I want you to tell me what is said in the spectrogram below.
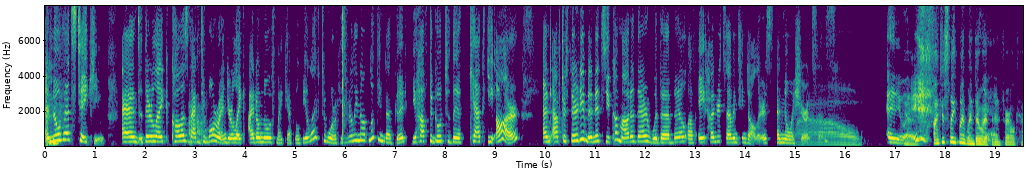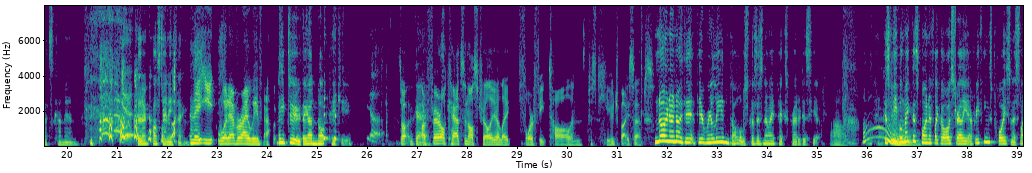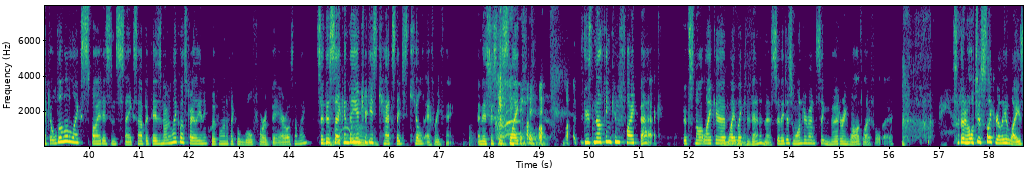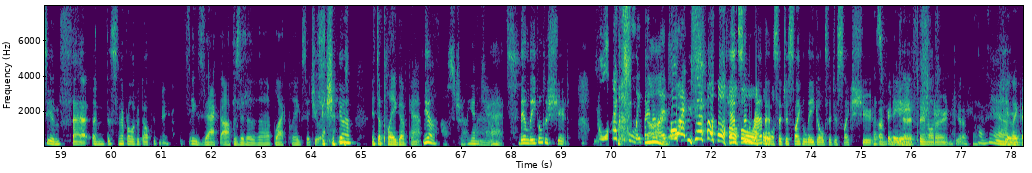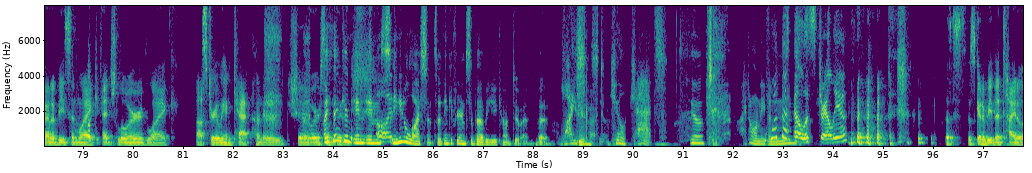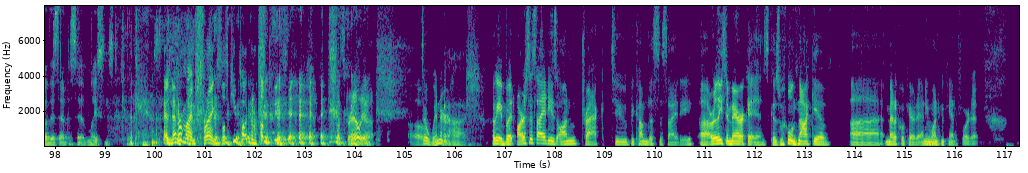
and no vets take you, and they're like, call us back tomorrow, and you're like, I don't know if my cat will be alive tomorrow. He's really not looking that good. You have to go to the cat ER. And after 30 minutes, you come out of there with a bill of $817 and no assurances. Wow. Anyway, I just leave my window open and feral cats come in. yeah, They don't cost anything. And they eat whatever I leave out. They do. They are not picky. yeah. So Okay. are feral cats in Australia like four feet tall and just huge biceps? No, no, no. They're they're really indulged because there's no apex predators here. Oh, Because people make this oh. point of like, oh, Australia, everything's poisonous. Like all the little like spiders and snakes are, but there's no like Australian equivalent of like a wolf or a bear or something. So the second they hmm. introduced cats, they just killed everything. And there's just this like, there's nothing can fight back. It's not like a like like venomous. So they just wander around just like murdering wildlife all day. so they're all just like really lazy and fat, and this several have adopted me. It's the exact opposite of the Black Plague situation. Yeah, It's a plague of cats. yeah. Australian Wow. cats. They're legal to shoot. What? Oh my I know. god. What? Cats and rabbits are just like legal to just like shoot. That's um, pretty- You know, if they're not owned. Yeah. Oh I man. feel like that'd be some like edge lord like Australian cat hunter show or something. I think in in in Oh, you need a license. I think if you're in suburbia, you can't do it. But Licensed Yeah. to kill cats. yeah, I don't even. What the hell, Australia? that's that's gonna be the title of this episode: "License to Kill Cats." Yeah, never mind Franxx. Let's keep talking about these. Australia. Oh, It's a winner. Gosh. Okay, but our society is on track to become this society, uh, or at least America is, because we will not give uh, medical care to anyone who can't afford it.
